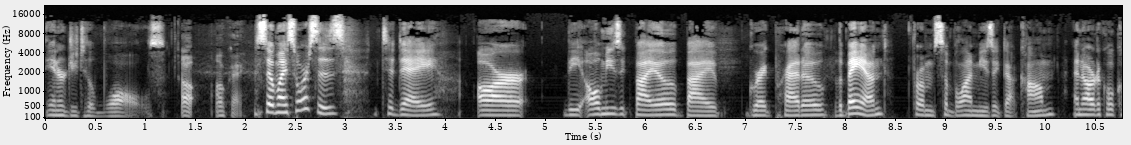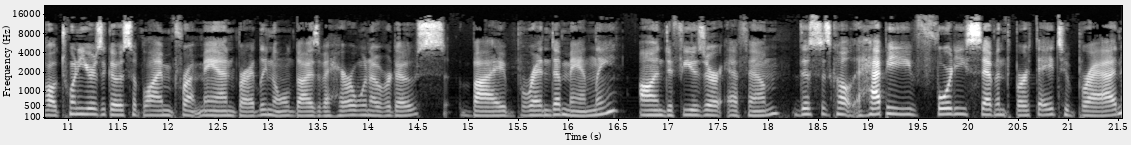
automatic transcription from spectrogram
energy to the walls. Oh, okay. So my sources today are the All Music Bio by Greg Prato, the band from sublimemusic.com, an article called 20 Years Ago Sublime Frontman Bradley Nowell Dies of a Heroin Overdose by Brenda Manley, on Diffuser FM. This is called Happy 47th Birthday to Brad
